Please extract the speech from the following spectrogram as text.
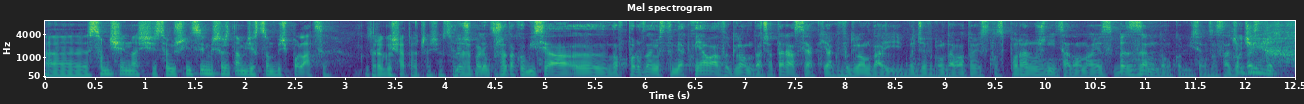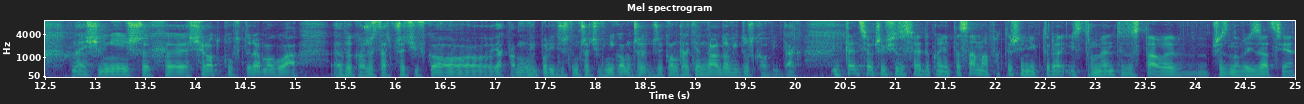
e, są dzisiaj nasi sojusznicy myślę, że tam gdzie chcą być Polacy, którego świata częścią że panie proszę, ta komisja y, no, w porównaniu z tym, jak miała wyglądać, a teraz jak, jak wygląda i będzie wyglądała, to jest no, spora różnica. No, ona jest bezzębną komisją w zasadzie, Chodzi- bez tych najsilniejszych y, środków, które mogła e, wykorzystać przeciwko, jak pan mówi, politycznym przeciwnikom, czy, czy konkretnie Donaldowi Tuskowi, tak? Intencja oczywiście zostaje dokładnie ta sama. Faktycznie niektóre instrumenty zostały przez nowelizację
